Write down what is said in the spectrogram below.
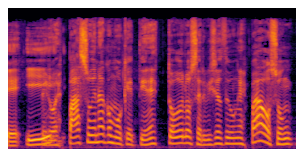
Eh, y Pero spa suena como que tienes todos los servicios de un spa o son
